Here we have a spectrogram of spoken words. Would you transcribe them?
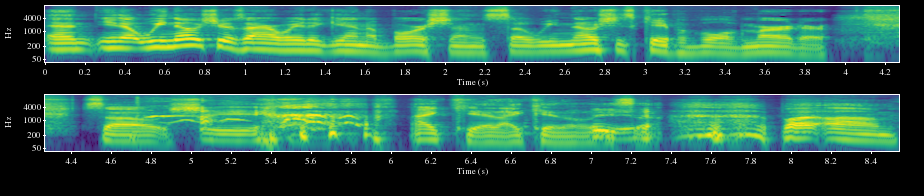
and you know we know she was on her way to get an abortion, so we know she's capable of murder. So she, I kid, I kid, Elisa, but um.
